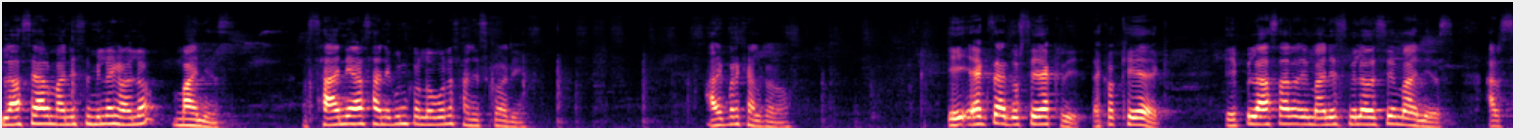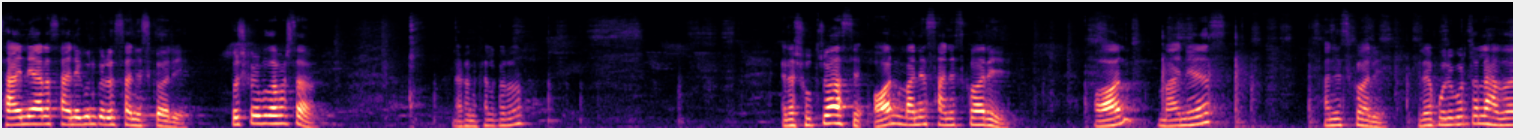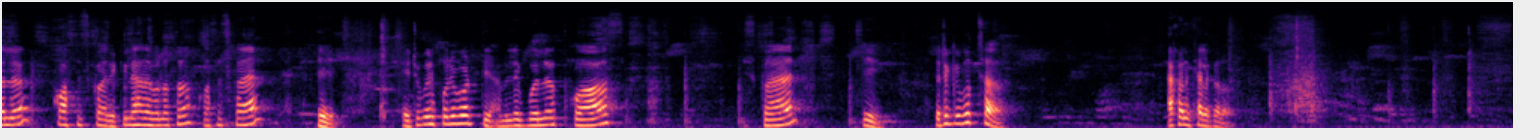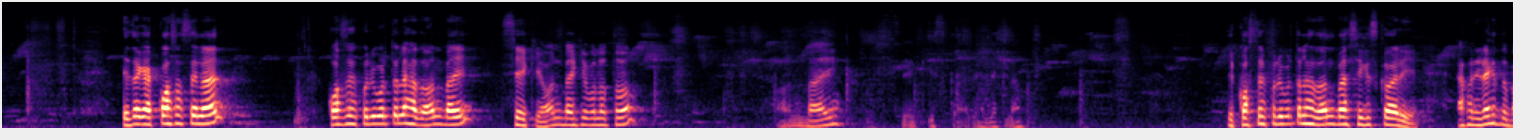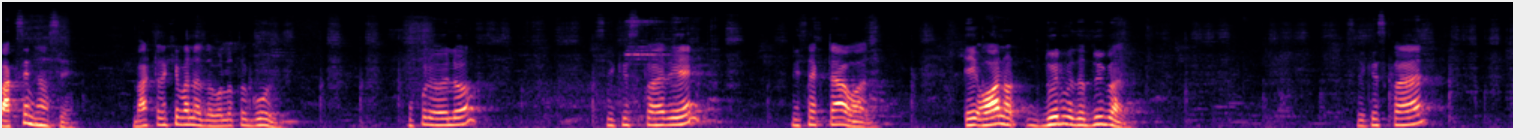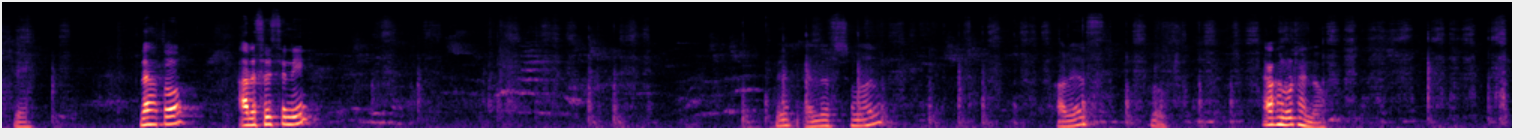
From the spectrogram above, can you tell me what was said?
প্লাসে আর মাইনাসে মিলে হইল মাইনাস। সাইনে আর সাইনে গুণ করল বলে সাইন স্কোয়ারে আরেকবার খেয়াল করো। এই এক যায় ধরছে এক রে একক খে এক। এই প্লাস আর এই মাইনাস মিলে হচ্ছে মাইনাস। আর সাইনে আর সাইনে গুণ করে সাইন স্কোয়ারে পরিষ্কার বোঝা পারছ? এখন খেয়াল করো। এটা সূত্র আছে অন মাইনাস সাইন স্কোয়ারে অন মাইনাস সাইন স্কোয়ারে এটা পরিবর্তন লেখা হলো কস স্কোয়ারে কী লেখা যায় বলো তো? Cos square A. এটুকুর পরিবর্তে আমি লিখব হলো কস স্কোয়ার এ। এটা কি বুঝছ? এখন খেয়াল করো। এ জায়গায় কস আছে না? কসের পরিবর্তে লেখা যায় ওয়ান বাই সেকে অন বাই কে বলো তো? ওয়ান বাই সেক স্কোয়ারে লিখলাম। এই কসের পরিবর্তে লেখা ওয়ান বাই সেক স্কোয়ারে এখন এটা কিন্তু বাক্সিন আছে। বাঘটার কি বানাবে বলো তো? গুণ। উপরে হইল সেক স্কোয়ারে নিচে একটা ওয়ান এই ওয়ান দুইয়ের মধ্যে দুইবার। সেক স্কোয়ার দেখো তো। আর এস হয়েছে নি? এল এস সমান আর এস এখন ওঠাই নাও।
